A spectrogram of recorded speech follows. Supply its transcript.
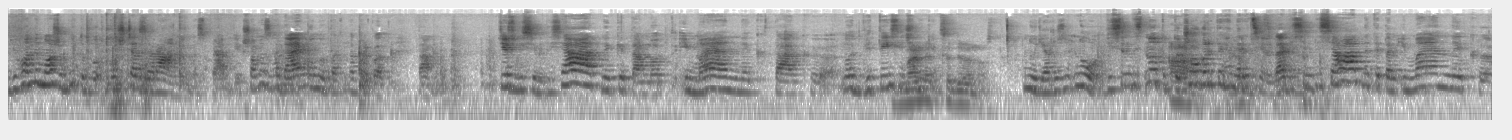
його не може бути, бо, бо ще зарано насправді. Якщо ми згадаємо, ну так, наприклад, там ті ж 80-ники, там от іменник, так, е, ну 2000 У мене це 90. Ну, я розумію, ну, 80, ну, тобто, А. якщо говорити генераційно, да, 80-ники, там, іменник, е,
